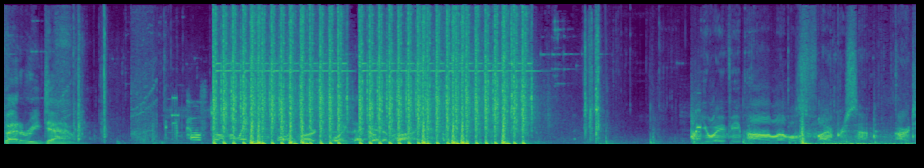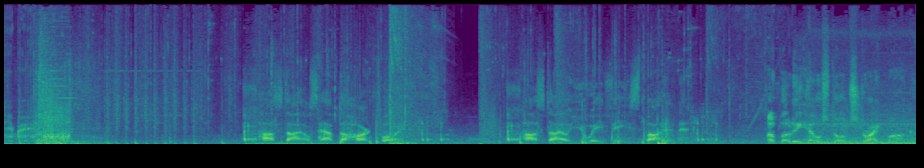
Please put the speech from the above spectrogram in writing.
Battery down. Hellstorm awaiting orders. Hardpoint identified. UAV power levels 5%. RTB. Hostiles have the hardpoint. Hostile UAV spotted. Uploading Hellstorm strike marker.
